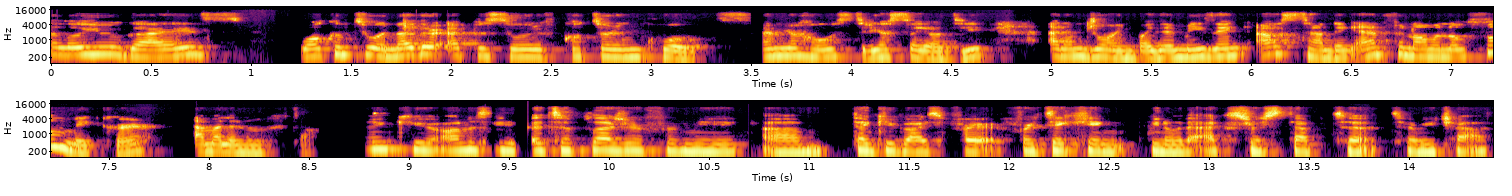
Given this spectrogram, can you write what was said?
Hello, you guys. Welcome to another episode of Qatar in Quotes. I'm your host, Ria Sayadi, and I'm joined by the amazing, outstanding, and phenomenal filmmaker, Amal Al. Thank you. Honestly, it's a pleasure for me. Um, thank you guys for for taking you know the extra step to to reach out.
